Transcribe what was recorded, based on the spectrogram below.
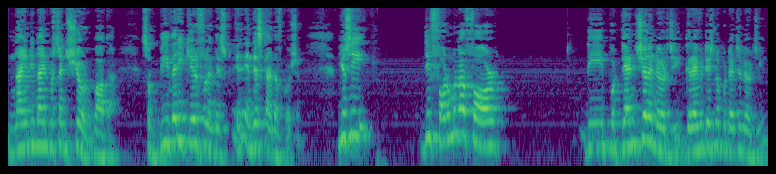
99% sure about that. So be very careful in this in, in this kind of question. You see, the formula for the potential energy, gravitational potential energy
